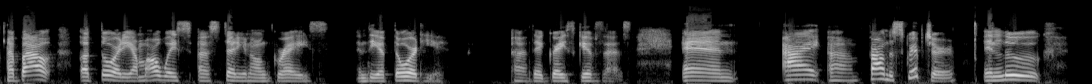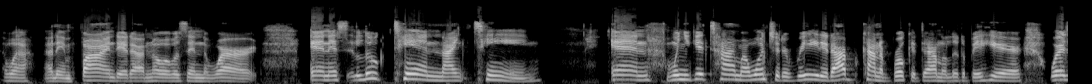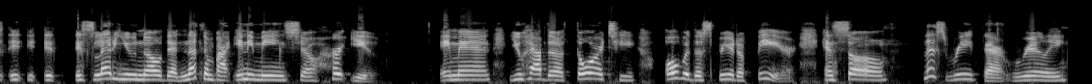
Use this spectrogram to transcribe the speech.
about authority. I'm always uh, studying on grace and the authority uh, that grace gives us, and I um, found a scripture in Luke, well, I didn't find it. I know it was in the Word, and it's Luke ten nineteen. And when you get time, I want you to read it. I kind of broke it down a little bit here, where it, it, it's letting you know that nothing by any means shall hurt you. Amen. You have the authority over the spirit of fear. And so let's read that really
